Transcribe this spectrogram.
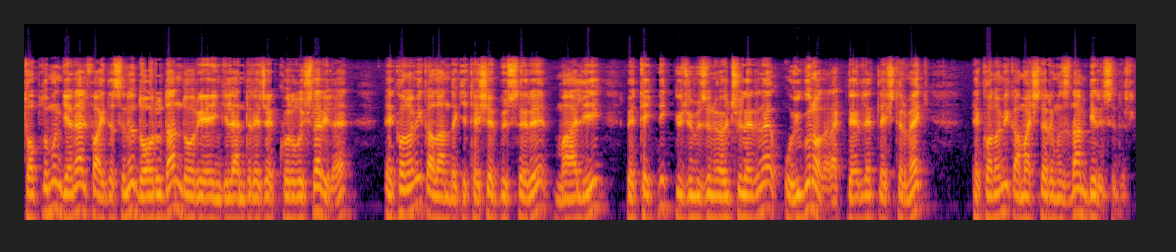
Toplumun genel faydasını doğrudan doğruya ilgilendirecek kuruluşlar ile ekonomik alandaki teşebbüsleri mali ve teknik gücümüzün ölçülerine uygun olarak devletleştirmek ekonomik amaçlarımızdan birisidir.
